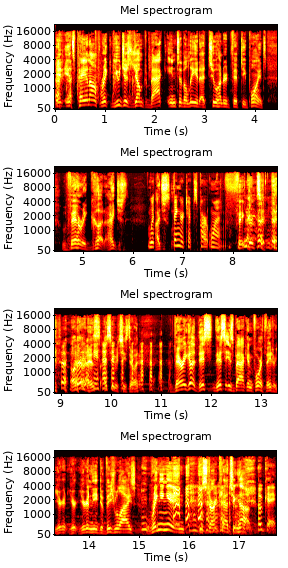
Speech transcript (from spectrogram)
it, it's paying off. Rick, you just jumped back into the lead at 250 points. Very good. I just. With I just fingertips, part one. fingertip. oh, there it is. I see what she's doing. Very good. This this is back and forth. Vader, you're you're, you're going to need to visualize ringing in to start catching up. Okay.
